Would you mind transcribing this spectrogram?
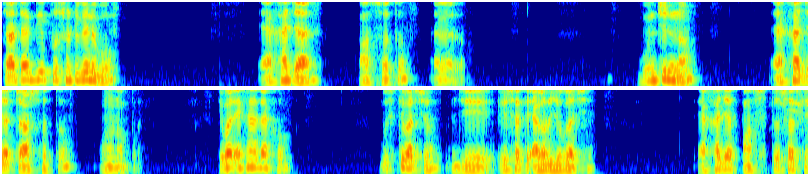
চার দাগ দিয়ে প্রশ্নটিকে নেব। এক হাজার পাঁচশত এগারো। গুণচিহ্ন এক হাজার চারশত উননব্বই। এবার এখানে দেখো, বুঝতে পারছ যে এর সাথে এগারো যোগ আছে। এক হাজার পাঁচশতর সাথে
